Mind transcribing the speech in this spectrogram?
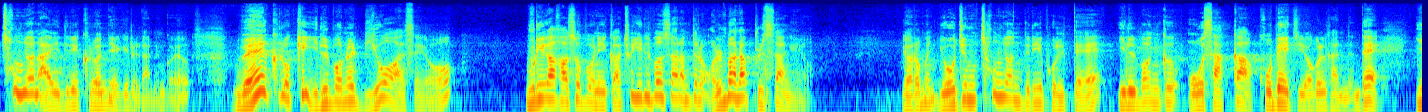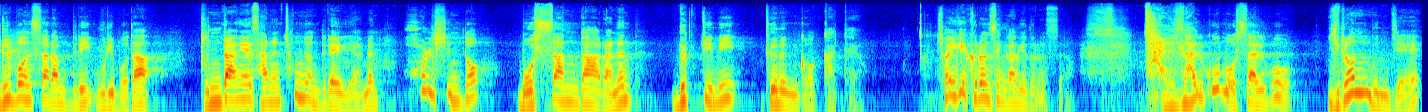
청년 아이들이 그런 얘기를 하는 거예요. 왜 그렇게 일본을 미워하세요? 우리가 가서 보니까 저 일본 사람들 얼마나 불쌍해요. 여러분 요즘 청년들이 볼 때 일본 그 오사카 고베 지역을 갔는데 일본 사람들이 우리보다 분당에 사는 청년들에 의하면 훨씬 더 못 산다라는 느낌이 드는 것 같아요. 저에게 그런 생각이 들었어요. 잘 살고 못 살고 이런 문제,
